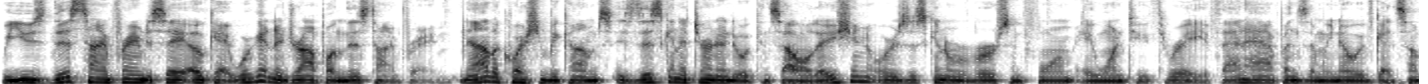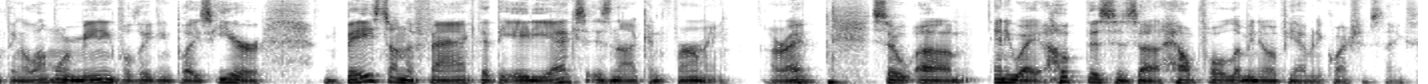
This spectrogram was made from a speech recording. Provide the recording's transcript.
we use this time frame to say, okay, we're getting a drop on this time frame. Now the question becomes, is this going to turn into a consolidation or is this going to reverse and form a one, two, three? If that happens, then we know we've got something a lot more meaningful taking place here based on the fact that the ADX is not confirming. All right. So, um, anyway, hope this is uh, helpful. Let me know if you have any questions. Thanks.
